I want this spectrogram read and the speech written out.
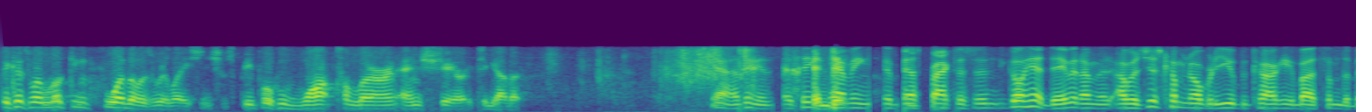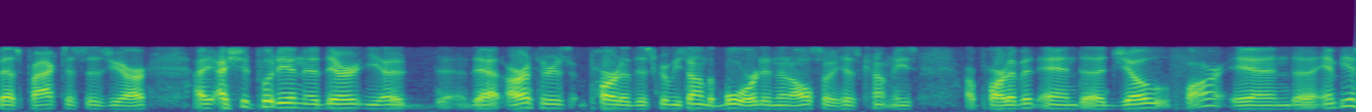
because we're looking for those relationships, people who want to learn and share it together. Yeah, I think I think and having the best practices. Go ahead, David. I'm, I was just coming over to you, talking about some of the best practices you are. I, I should put in there uh, that Arthur's part of this group. He's on the board, and then also his companies are part of it. And uh, Joe Farr and uh, MBS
